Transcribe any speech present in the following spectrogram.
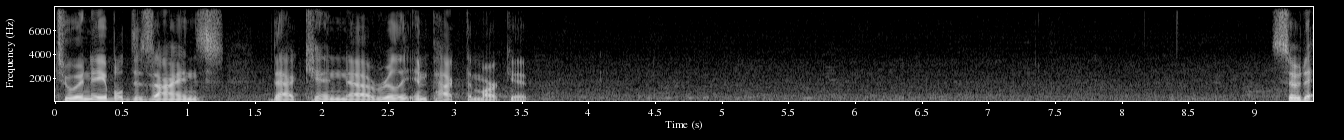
to enable designs that can uh, really impact the market. So to,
